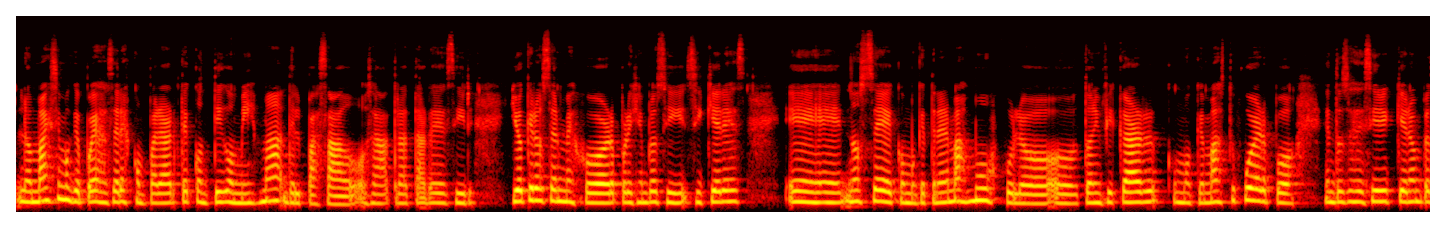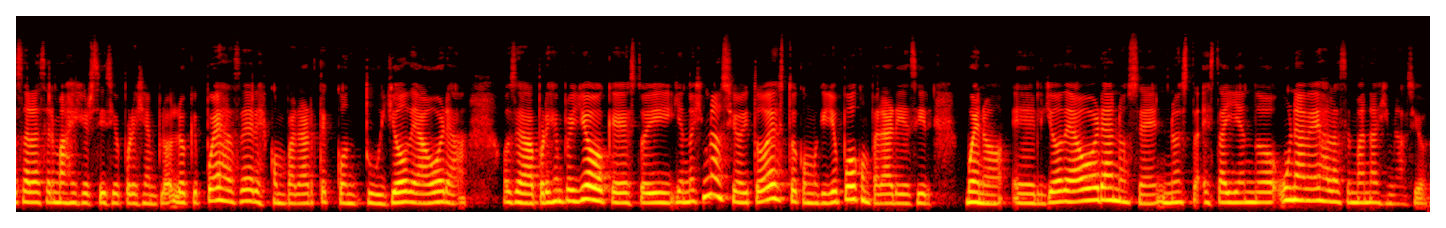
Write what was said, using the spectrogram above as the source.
lo máximo que puedes hacer es compararte contigo misma del pasado, o sea, tratar de decir, yo quiero ser mejor, por ejemplo, si, si quieres eh, no sé, como que tener más músculo o tonificar como que más tu cuerpo. Entonces decir, quiero empezar a hacer más ejercicio, por ejemplo. Lo que puedes hacer es compararte con tu yo de ahora. O sea, por ejemplo, yo que estoy yendo al gimnasio y todo esto, como que yo puedo comparar y decir, bueno, el yo de ahora, no sé, no está, está yendo una vez a la semana al gimnasio.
